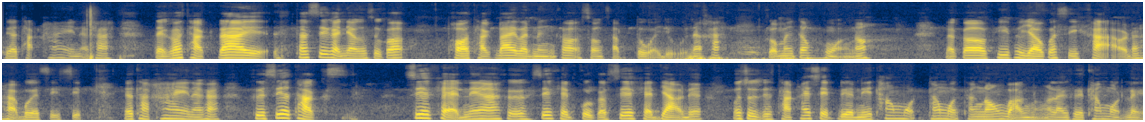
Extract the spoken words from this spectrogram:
เดี๋ยวถักให้นะคะ แต่ก็ถักได้ถ้าเสื้อแขนยาวสุดก็พอถักได้วันหนึ่งก็สองสามตัวอยู่นะคะ ก็ไม่ต้องห่วงเนาะแล้วก็พี่พยาก็สีขาวนะคะ เบอร์ 40เดี๋ยวถักให้นะคะ คือเสื้อถักเสื้อแขนเนี่ยคือเสื้อแขนกุดกับเสื้อแขนยาวเนี่ย วันศุจะถักให้เสร็จเดือนนี้ทั้งหมดทั้งหมดทั้งน้องหวังน้องอะไรคือทั้งหมดเลย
